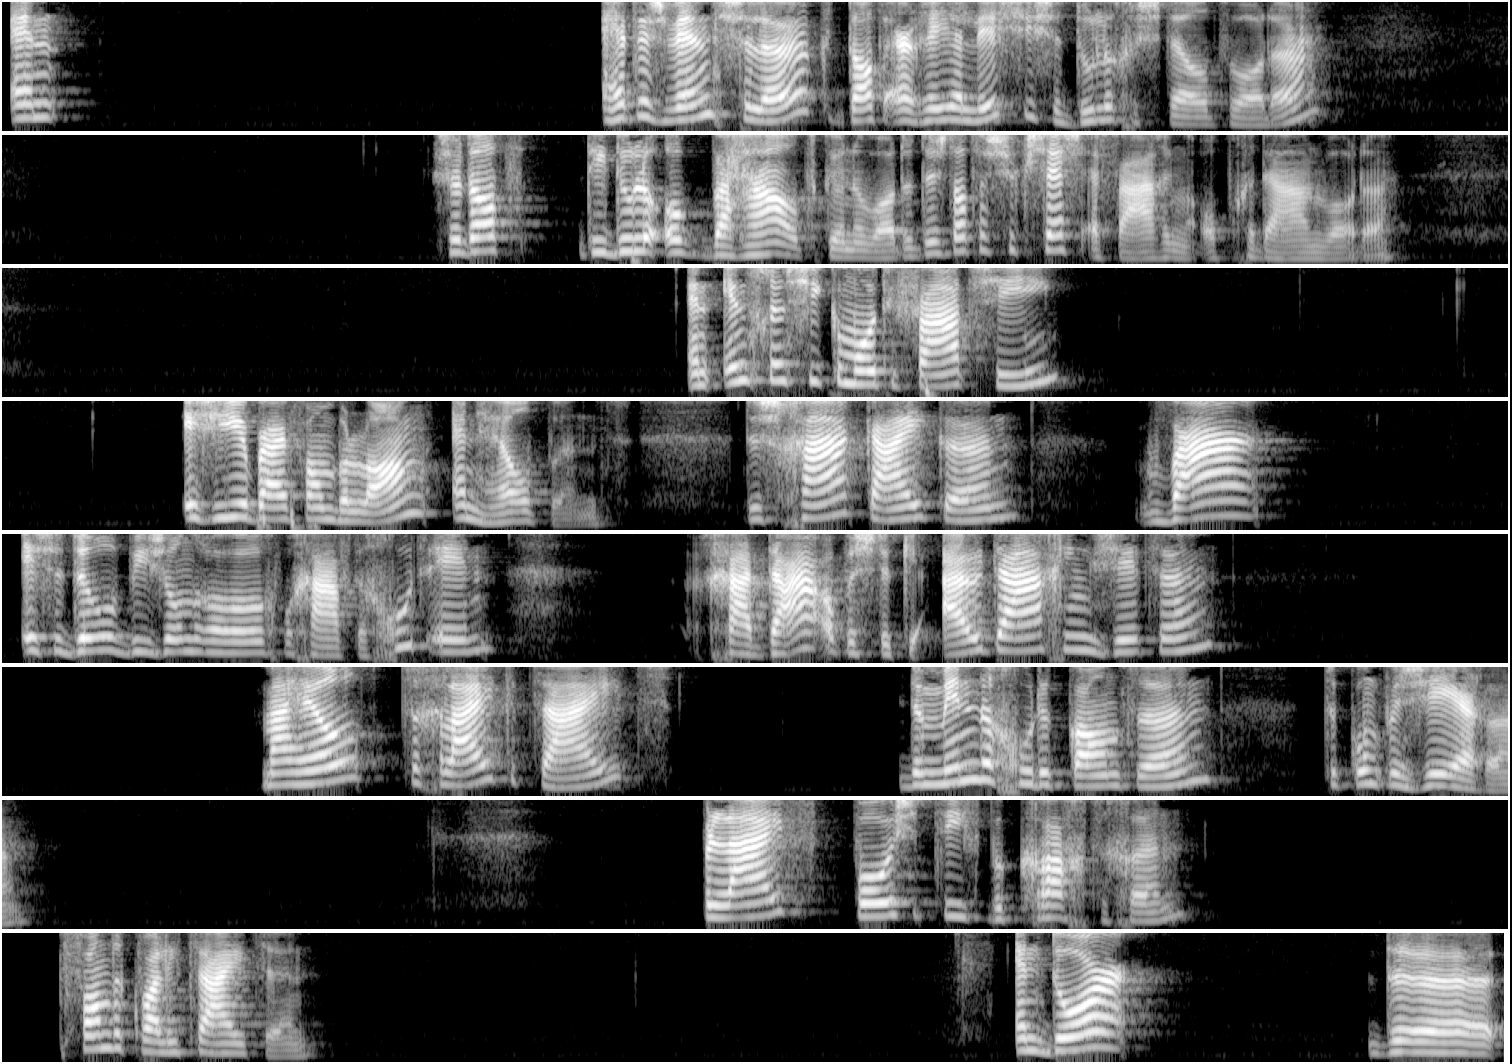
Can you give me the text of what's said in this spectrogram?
En het is wenselijk dat er realistische doelen gesteld worden, zodat die doelen ook behaald kunnen worden. Dus dat er succeservaringen opgedaan worden. En intrinsieke motivatie is hierbij van belang en helpend. Dus ga kijken waar is de dubbel bijzondere hoogbegaafde goed in. Ga daar op een stukje uitdaging zitten. Maar help tegelijkertijd de minder goede kanten te compenseren. Blijf positief bekrachtigen van de kwaliteiten. En door de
